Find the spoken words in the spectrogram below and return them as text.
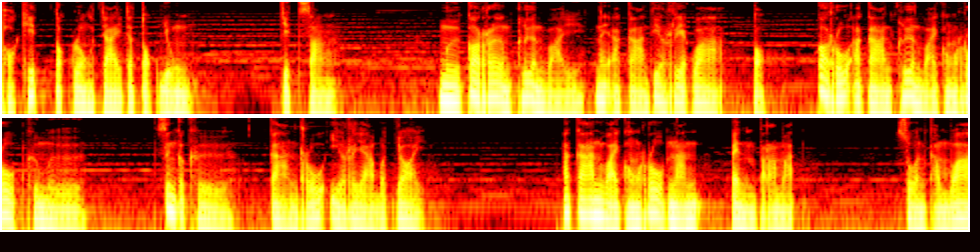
พอคิดตกลงใจจะตบยุง จิตสั่ง มือก็เริ่มเคลื่อนไหวในอาการที่เรียกว่าตบ ก็รู้อาการเคลื่อนไหวของรูปคือมือ ซึ่งก็คือการรู้อิริยาบถย่อย อาการไหวของรูปนั้นเป็นประมัดส่วนคำว่า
